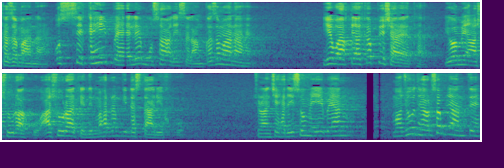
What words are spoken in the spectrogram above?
का ज़माना है। उससे कहीं पहले मूसा सलाम का ज़माना है। ये वाक़ कब पेश आया था? योम आशूरा को, आशूरा के दिन, मुहर्रम की दस तारीख को। चुनाचे हदीसों में ये बयान मौजूद है और सब जानते हैं।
